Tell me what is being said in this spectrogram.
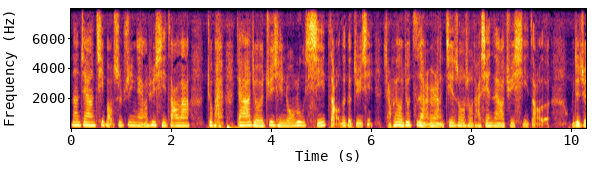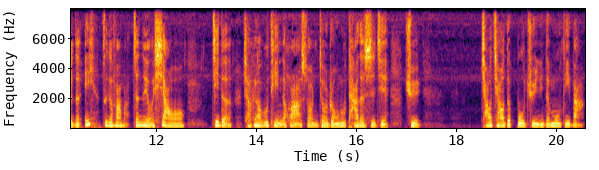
那这样七宝是不是应该要去洗澡啦？”就把家家酒的剧情融入洗澡这个剧情，小朋友就自然而然接受说他现在要去洗澡了。我就觉得，哎，这个方法真的有效哦。记得小朋友不听你的话的时候，你就融入他的世界去，悄悄的布局你的目的吧。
